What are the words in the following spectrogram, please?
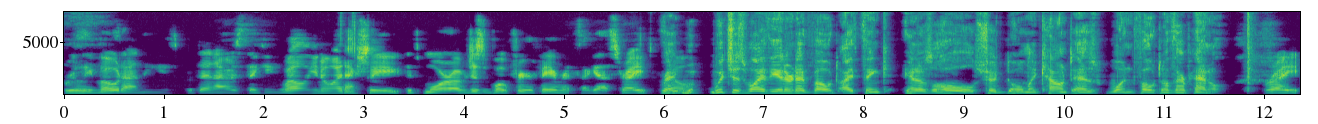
really vote on these? But then I was thinking, well, you know what? Actually, it's more of just vote for your favorites, I guess, right? Right. So, Which is why the internet vote, I think, you know, as a whole, should only count as one vote of their panel right.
